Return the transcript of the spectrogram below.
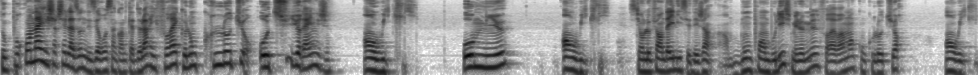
Donc pour qu'on aille chercher la zone des 0,54 dollars, il faudrait que l'on clôture au-dessus du range en weekly. Au mieux en weekly. Si on le fait en daily, c'est déjà un bon point bullish, mais le mieux, il faudrait vraiment qu'on clôture en weekly.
